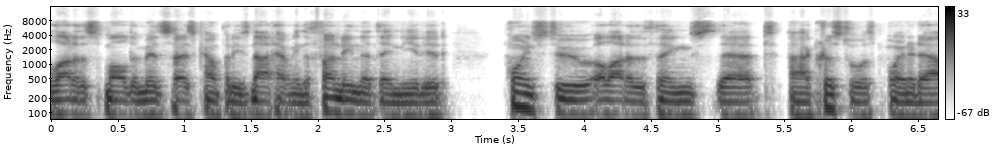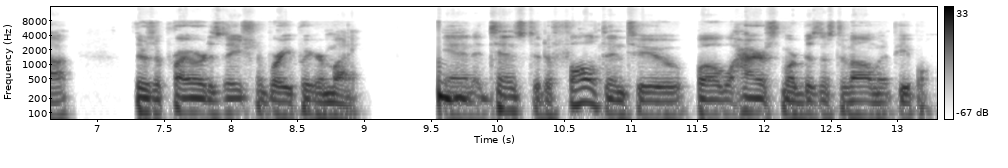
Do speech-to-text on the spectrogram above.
a lot of the small to mid sized companies not having the funding that they needed points to a lot of the things that uh, Krystle has pointed out there's a prioritization of where you put your money. Mhm. And it tends to default into, well, we'll hire some more business development people.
